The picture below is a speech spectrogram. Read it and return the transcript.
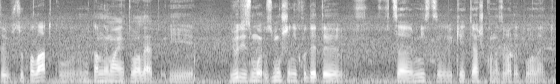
е, в, цю палатку, ну там немає туалету. І люди змушені ходити в- це місце, яке тяжко назвати туалетом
